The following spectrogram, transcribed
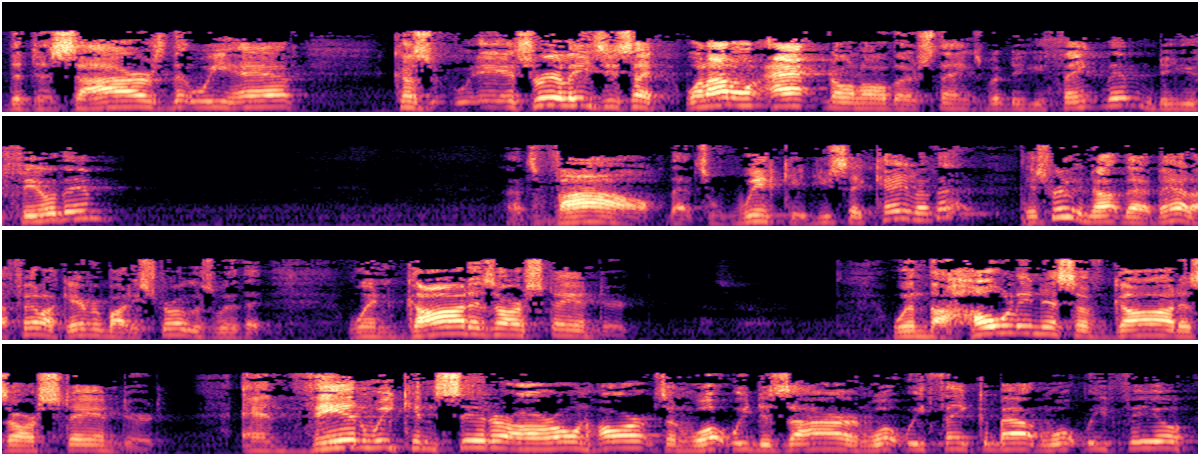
the desires that we have, because it's real easy to say, well, I don't act on all those things, but do you think them? Do you feel them? That's vile. That's wicked. You say, Caleb, that it's really not that bad. I feel like everybody struggles with it. When God is our standard, when the holiness of God is our standard, and then we consider our own hearts and what we desire and what we think about and what we feel,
